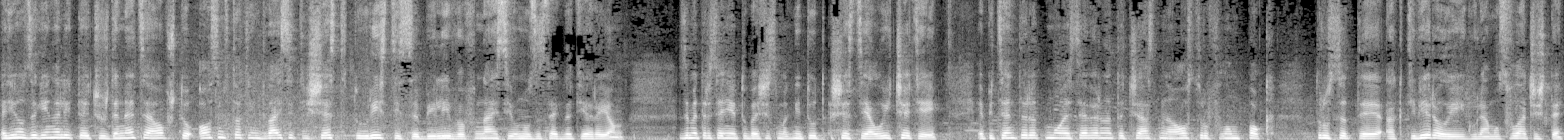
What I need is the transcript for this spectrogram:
Един от загиналите е чужденец, а общо 826 туристи са били в най-силно засегнатия район. Земетресението беше с магнитуд 6,4. Епицентърът му е северната част на остров Ломпок. Трусът е активирал и голямо свлачище.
